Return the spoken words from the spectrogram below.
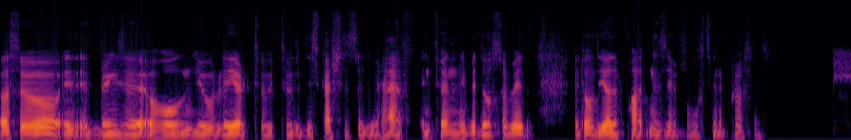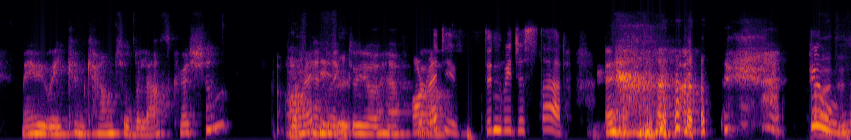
also it, it brings a, a, whole new layer to to the discussions that you have internally but also with with all the other partners involved in the process. Maybe we can come to the last question. Already Hendrik, do you have uh, already didn't we just start Uh, this,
